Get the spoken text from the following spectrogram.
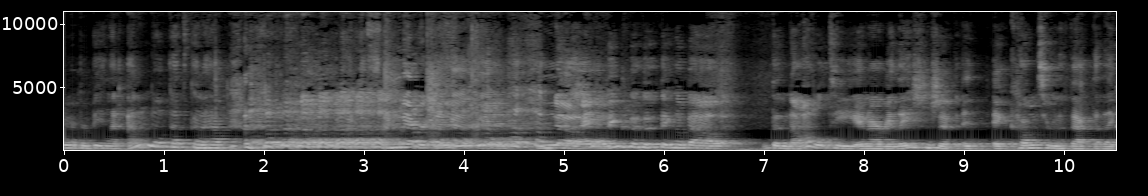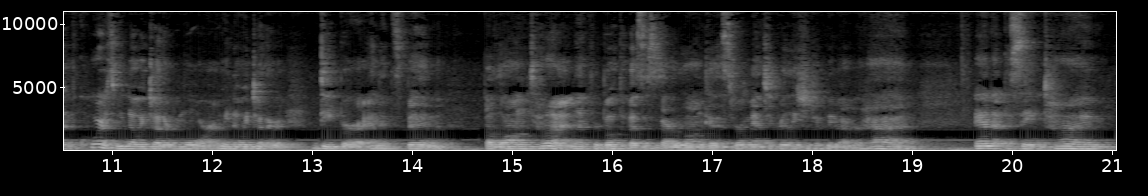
remember being like, I don't know if that's gonna happen. it's never gonna happen. No, I think that the thing about the novelty in our relationship, it, it comes from the fact that like, of course, we know each other more, and we know each other deeper, and it's been a long time. Like for both of us, this is our longest romantic relationship we've ever had, and at the same time,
